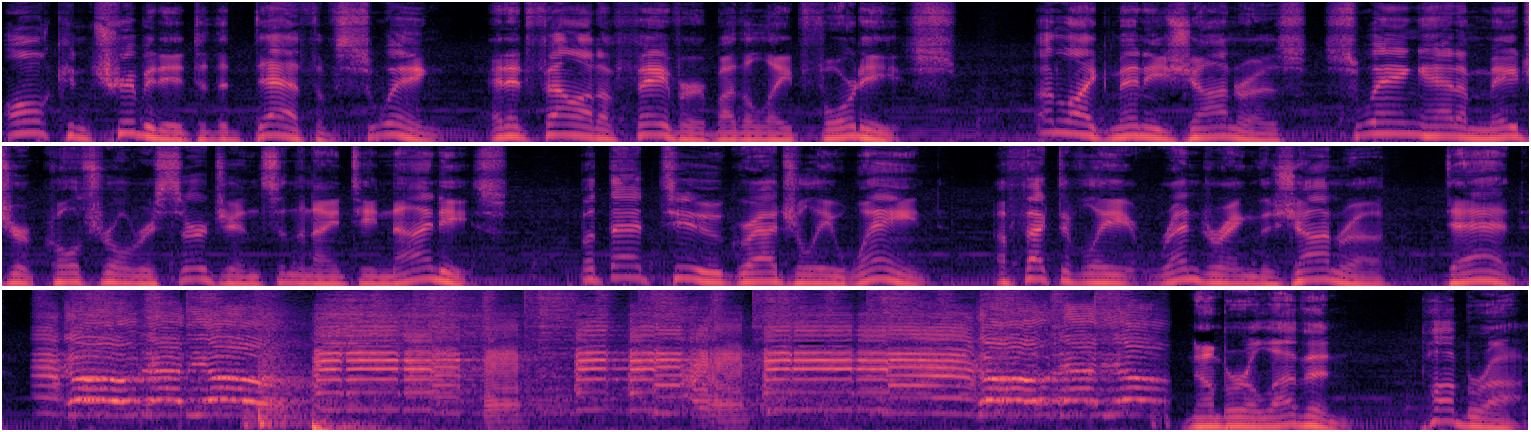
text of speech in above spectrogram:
all contributed to the death of swing, and it fell out of favor by the late 40s. Unlike many genres, swing had a major cultural resurgence in the 1990s, but that too gradually waned. effectively rendering the genre dead. Go Daddy-O! Number 11, pub rock.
